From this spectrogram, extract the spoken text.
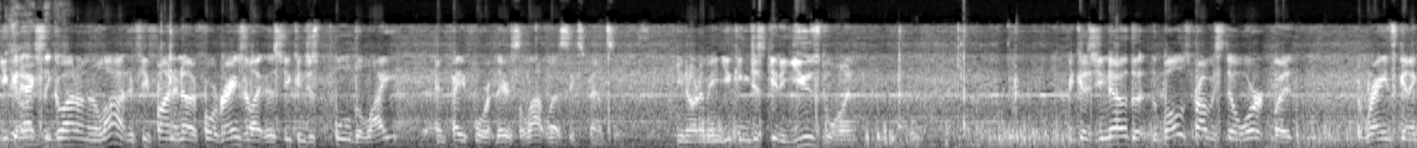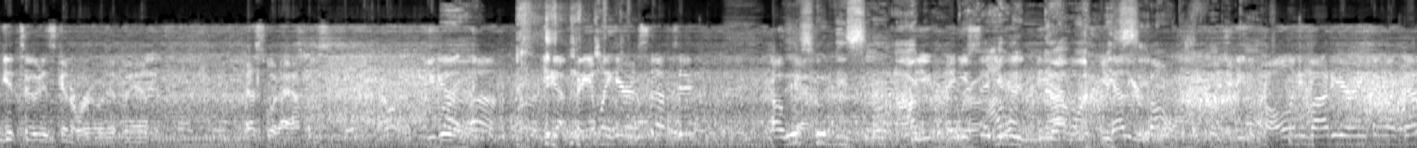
You can actually go out on the lot. If you find another Ford Ranger like this, you can just pull the light and pay for it there. It's a lot less expensive. You know what I mean? You can just get a used one. Because you know the, the bulbs probably still work, but the rain's gonna get to it, it's gonna ruin it, man. That's what happens. You got uh, you got family here and stuff too? Okay. This would be so awkward, you, and you bro. said you I had, you not have, want to you sit your phone. Did you need to call anybody or anything like that?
